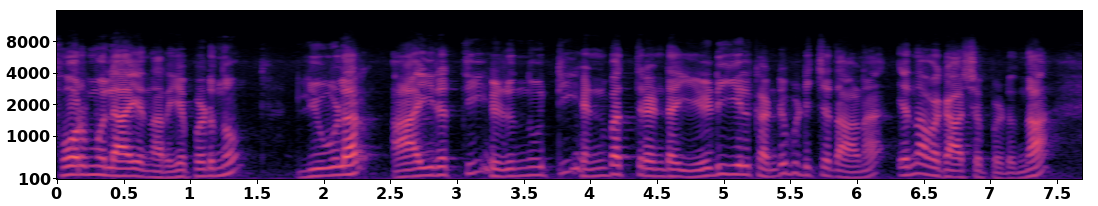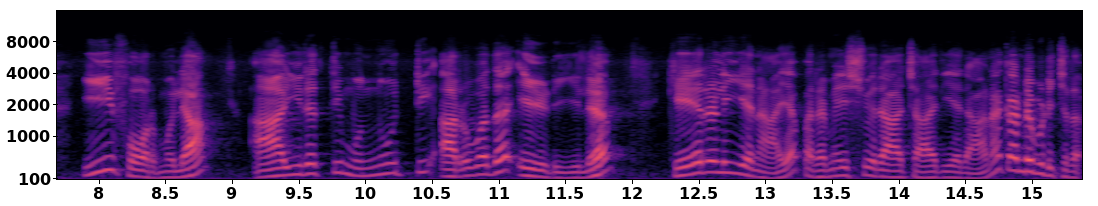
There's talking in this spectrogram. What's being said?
ഫോർമുല എന്നറിയപ്പെടുന്നു. ല്യൂളർ ആയിരത്തി എഴുന്നൂറ്റി എൺപത്തിരണ്ട് എ ഡിയിൽ കണ്ടുപിടിച്ചതാണ് എന്നവകാശപ്പെടുന്ന ഈ ഫോർമുല ആയിരത്തി മുന്നൂറ്റി അറുപത് എ ഡിയിൽ കേരളീയനായ പരമേശ്വരാചാര്യരാണ് കണ്ടുപിടിച്ചത്.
